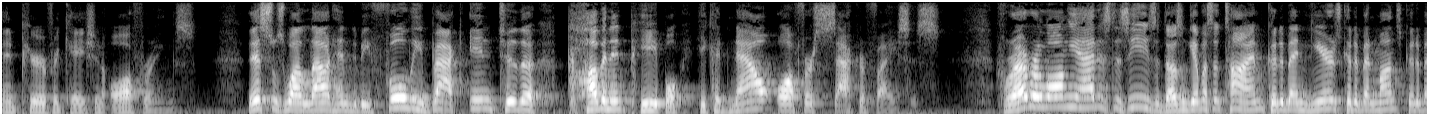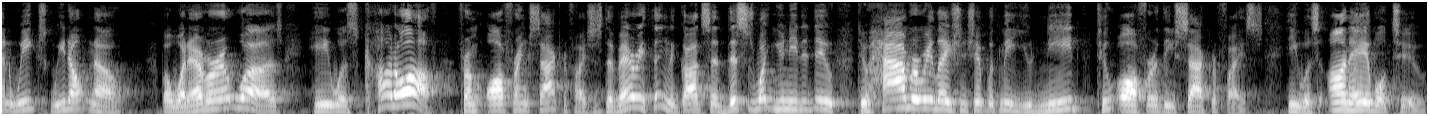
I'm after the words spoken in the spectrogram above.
and purification offerings. This was what allowed him to be fully back into the covenant people. He could now offer sacrifices. Forever long he had his disease, it doesn't give us a time. Could have been years, could have been months, could have been weeks. We don't know. But whatever it was, he was cut off from offering sacrifices. The very thing that God said, this is what you need to do to have a relationship with me. You need to offer these sacrifices. He was unable to,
